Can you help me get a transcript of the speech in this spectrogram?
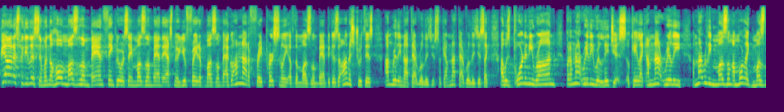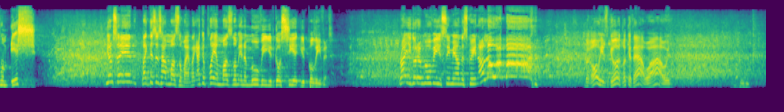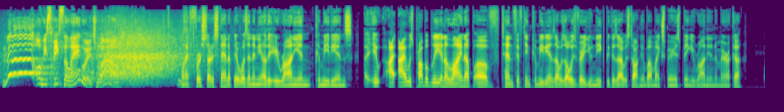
Be honest with you. Listen, when the whole Muslim ban thing, people were saying Muslim ban. They asked me, "Are you afraid of Muslim ban?" I go, "I'm not afraid personally of the Muslim ban because the honest truth is, I'm really not that religious. Okay, I'm not that religious. Like I was born in Iran, but I'm not really religious. Okay, like I'm not really, I'm not really Muslim. I'm more like Muslim-ish. You know what I'm saying? Like, this is how Muslim I am. Like, I could play a Muslim in a movie, you'd go see it, you'd believe it. Right? You go to a movie, you see me on the screen, Allahu Akbar! But, oh, he's good. Look at that. Wow. oh, he speaks the language. Wow. When I first started stand up, there wasn't any other Iranian comedians. Uh, it, I, I was probably in a lineup of 10, 15 comedians. I was always very unique because I was talking about my experience being Iranian in America.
